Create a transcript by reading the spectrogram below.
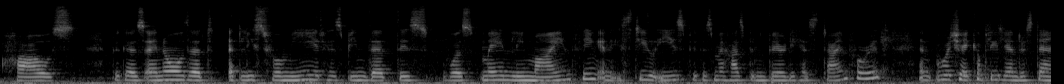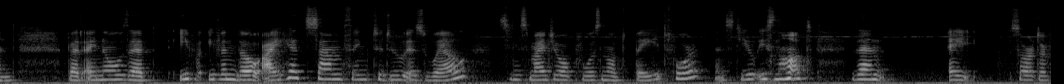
house. Because I know that at least for me it has been that this was mainly mine thing and it still is because my husband barely has time for it and which I completely understand. But I know that if, even though I had something to do as well since my job was not paid for and still is not then I sort of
